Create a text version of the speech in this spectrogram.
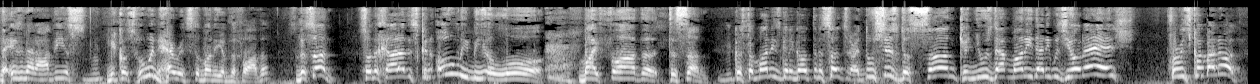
Now, isn't that obvious? Because who inherits the money of the father? The son. So the chara, this can only be a law by father to son. Because the money is going to go to the son. So the son can use that money that he was yoresh for his korbanot.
